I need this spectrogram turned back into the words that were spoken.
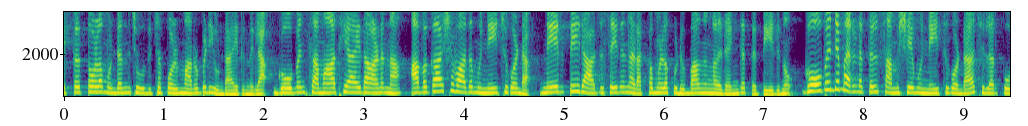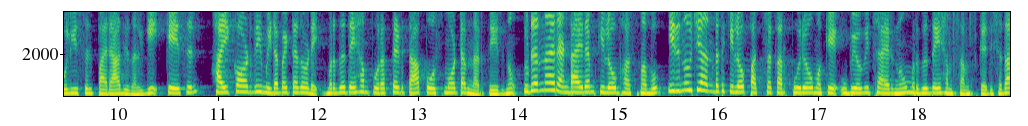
എത്രത്തോളം ഉണ്ടെന്ന് ചോദിച്ചപ്പോൾ മറുപടി ഉണ്ടായിരുന്നില്ല. ഗോപൻ സമാധിയായതാണെന്ന അവകാശവാദം ഉന്നയിച്ചുകൊണ്ട് നേരത്തെ രാജസേന അടക്കമുള്ള കുടുംബാംഗങ്ങൾ രംഗത്തെത്തിയിരുന്നു. ഗോപന്റെ മരണത്തിൽ സംശയം ഉന്നയിച്ചുകൊണ്ട് ചിലർ പോലീസിൽ പരാതി നൽകി. കേസിൽ ഹൈക്കോടതിയും ഇടപെട്ടതോടെ മൃതദേഹം പുറത്തെടുത്ത പോസ്റ്റ്മോർട്ടം നടത്തിയിരുന്നു. തുടർന്ന് രണ്ടായിരം കിലോ ഭസ്മവും ഇരുന്നൂറ്റി അൻപത് കിലോ പച്ച കർപ്പൂരവും ഒക്കെ ഉപയോഗിച്ചായിരുന്നു മൃതദേഹം സംസ്കരിച്ചത്.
